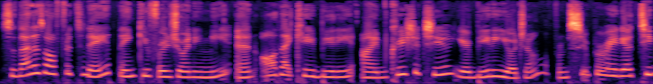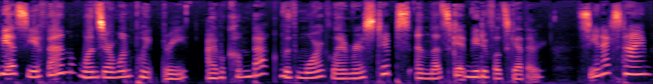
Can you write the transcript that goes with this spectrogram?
So that is all for today. Thank you for joining me and all that K beauty. I'm Kriesha Chu, your beauty yojung from Super Radio TBS EFM 101.3. I will come back with more glamorous tips and let's get beautiful together. See you next time.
